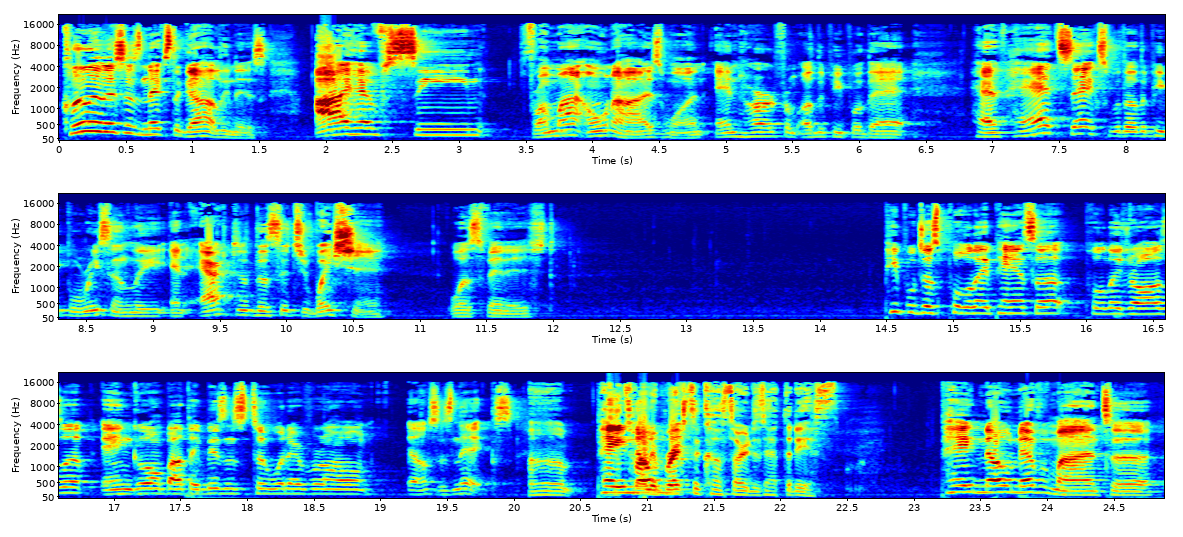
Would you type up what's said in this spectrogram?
cleanliness is next to godliness. I have seen from my own eyes, one, and heard from other people that have had sex with other people recently, and after the situation was finished, people just pull their pants up, pull their drawers up, and go about their business to whatever else is next. Um, Pay no- Braxton concert is after this. pay no never mind to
